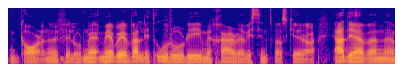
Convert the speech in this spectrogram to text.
galen är väl fel ord, men, men jag blev väldigt orolig i mig själv, jag visste inte vad jag skulle göra. Jag hade ju även eh,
